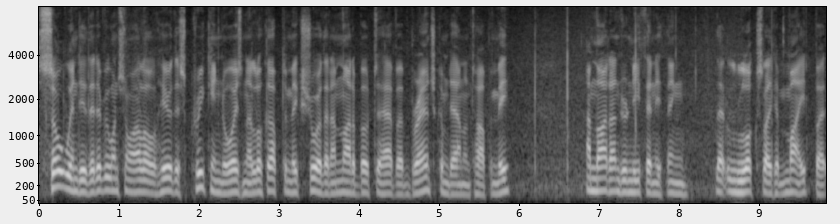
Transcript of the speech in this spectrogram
So windy that every once in a while I'll hear this creaking noise and I look up to make sure that I'm not about to have a branch come down on top of me. I'm not underneath anything that looks like it might, but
